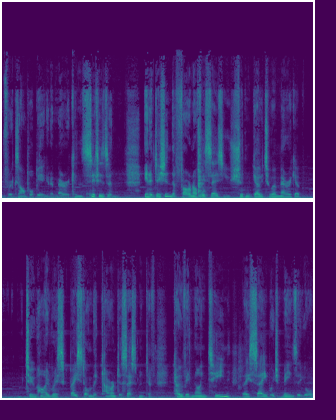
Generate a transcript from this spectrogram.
for example, being an American citizen. In addition, the Foreign Office says you shouldn't go to America too high risk based on the current assessment of COVID 19, they say, which means that your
